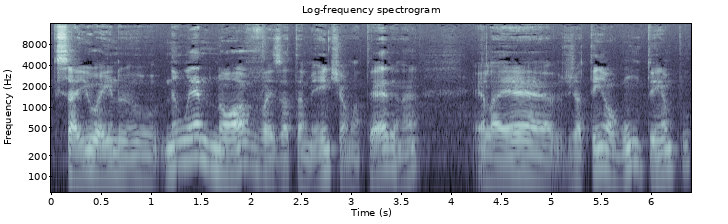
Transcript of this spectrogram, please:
que saiu aí no. Não é nova exatamente a matéria, né? Ela é já tem algum tempo,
